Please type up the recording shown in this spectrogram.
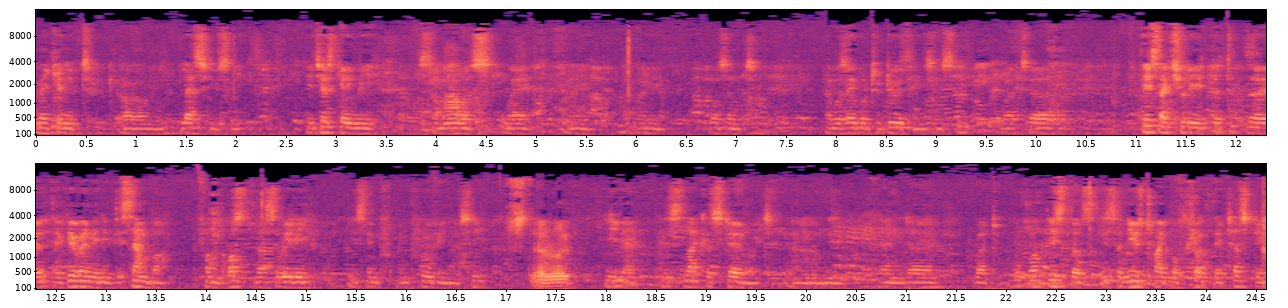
making it um, less, you see. It just gave me some hours where I, I wasn't, I was able to do things, you see. But uh, this actually, the, the, they given me in December from the hospital, that's really is imp- improving, you see. Steroid? Yeah, it's like a steroid. Um, and uh, but what this does is a new type of drug they're testing.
